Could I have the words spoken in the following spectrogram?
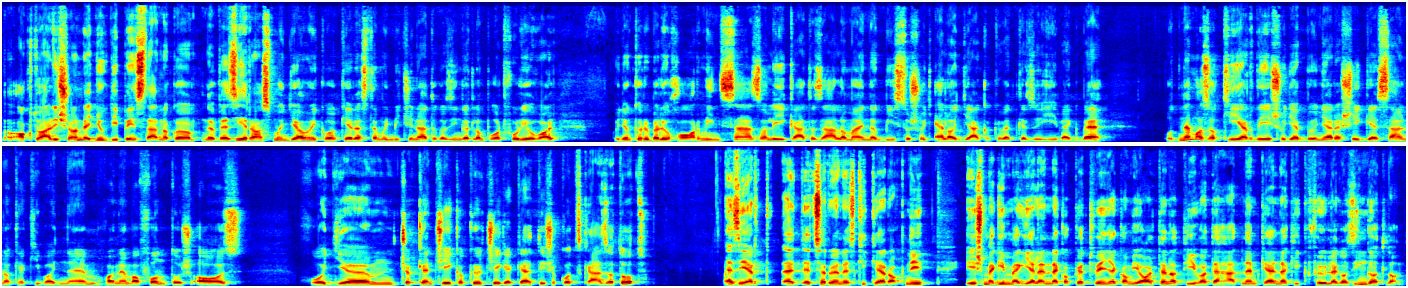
aktuálisan egy nyugdíjpénztárnak a vezére azt mondja, amikor kérdeztem, hogy mit csináltok az ingatlan portfólióval, hogy körülbelül 30%-át az állománynak biztos, hogy eladják a következő évekbe. Ott nem az a kérdés, hogy ebből nyereséggel szállnak-e ki vagy nem, hanem a fontos az, hogy csökkentsék a költségeket és a kockázatot, ezért egyszerűen ezt ki kell rakni, és megint megjelennek a kötvények, ami alternatíva, tehát nem kell nekik főleg az ingatlan.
